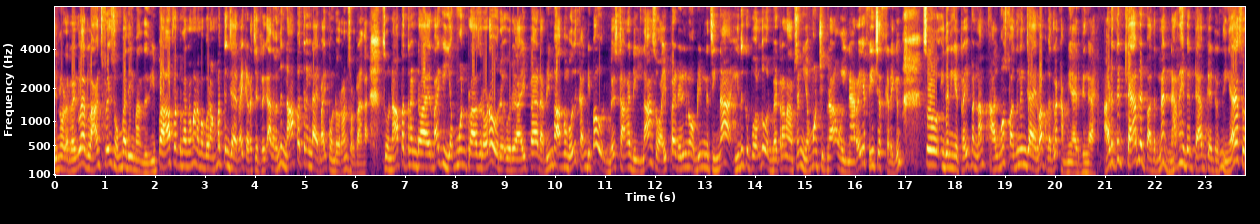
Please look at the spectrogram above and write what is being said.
இதனோட ரெகுலர் லான்ச் பிரைஸ் ரொம்ப அதிகமாக இருந்தது. இப்போ ஆஃபர் காரணமாக நமக்கு ஒரு ஐம்பத்தஞ்சாயிரம் ரூபாய் கிடைச்சிட்டு இருக்கு. அதை வந்து நாற்பத்தி ரெண்டாயிரம் ரூபாய்க்கு கொண்டு வரோம்னு சொல்றாங்க. ஸோ நாற்பத்தி ரெண்டாயிரம் ரூபாய்க்கு எம் ஒன் ப்ராசரோட ஒரு ஒரு ஐபேட் அப்படின்னு பார்க்கும்போது கண்டிப்பாக ஒரு பெஸ்ட்டான டீல் தான். ஸோ ஐபேட் எடுக்கணும் அப்படின்னு நினச்சிங்கன்னா இதுக்கு போகிறது ஒரு பெட்டரான ஆப்ஷன் எம் ஒன் சிப்னால உங்களுக்கு நிறைய ஃபீச்சர்ஸ் கிடைக்கும். ஸோ இதை நீங்கள் ட்ரை பண்ணலாம். ஆல்மோஸ்ட் பதினஞ்சாயிரம் ரூபாய் பக்கத்தில் கம்மியாக இருக்குங்க. அடுத்து டேப்லெட் பார்த்துட்டுனா நிறைய பேர் டேப் கேட்டிருந்தீங்க. ஸோ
